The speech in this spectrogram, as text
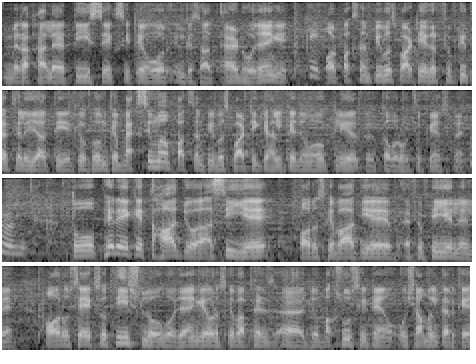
मेरा ख्याल है 30 से एक सीटें और इनके साथ ऐड हो जाएँगी। और पाकिस्तान पीपल्स पार्टी अगर 50 तक चली जाती है क्योंकि उनके मैक्सिमम पाकिस्तान पीपल्स पार्टी के हल्के जो वो क्लियर कवर हो चुके हैं इसमें। हम्म, हम्म। तो फिर एक इतिहाद जो है अस्सी ये और उसके बाद ये फिफ्टी ये ले लें और उसे 130 लोग हो जाएँगे और उसके बाद फिर जो मखसूस सीटें हैं वो शामिल करके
